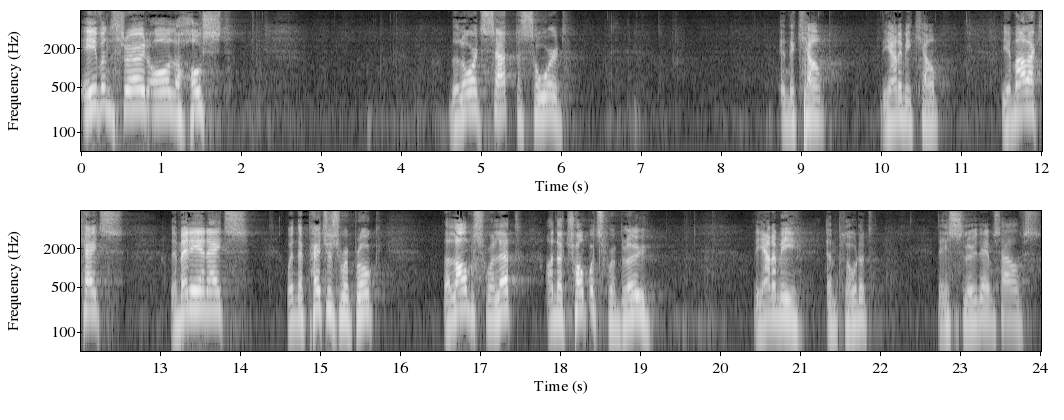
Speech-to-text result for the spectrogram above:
even throughout all the host. The Lord set the sword in the camp the enemy camp. The Amalekites, the Midianites, when the pitchers were broke, the lamps were lit, and the trumpets were blew. The enemy imploded. They slew themselves.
